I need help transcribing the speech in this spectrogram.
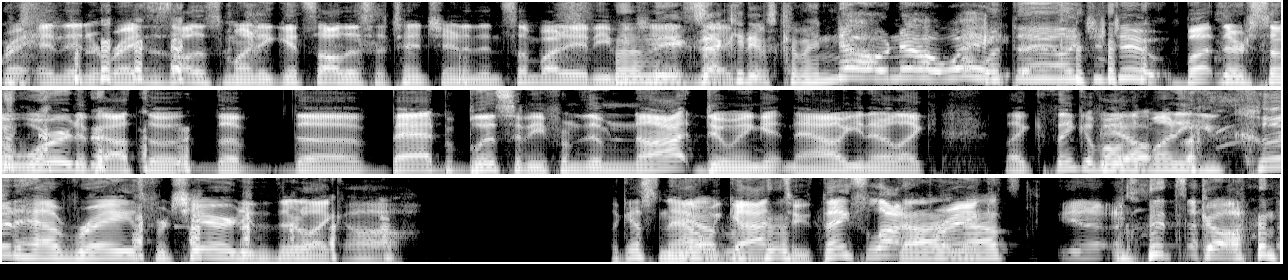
and then it raises all this money, gets all this attention, and then somebody at E EVGA And the executives come in. No, no, wait. what the hell did you do? But they're so worried about the the the bad publicity from them not doing it now. You know, like like think of all the money you could have raised for charity that they're like, oh, I guess now we got to. Thanks a lot, Frank. it's, know, it's gone.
